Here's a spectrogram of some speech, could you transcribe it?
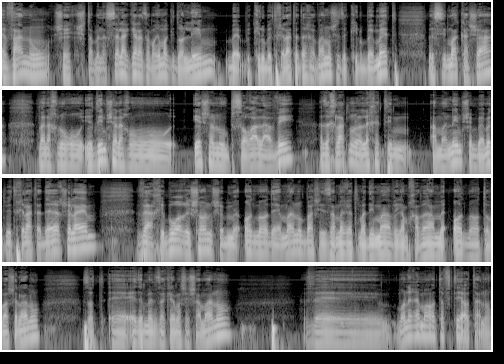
הבנו שכשאתה מנסה להגיע לזמרים הגדולים, ב- כאילו בתחילת הדרך, הבנו שזה כאילו באמת משימה קשה, ואנחנו יודעים שאנחנו, יש לנו בשורה להביא, אז החלטנו ללכת עם אמנים שהם באמת בתחילת הדרך שלהם, והחיבור הראשון שמאוד מאוד האמנו בה, שהיא זמרת מדהימה וגם חברה מאוד מאוד טובה שלנו, זאת אה, עדן בן זקן, מה ששמענו. ובואו נראה מה עוד תפתיע אותנו.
